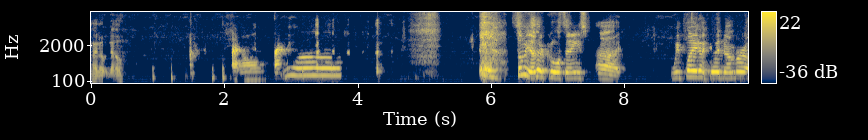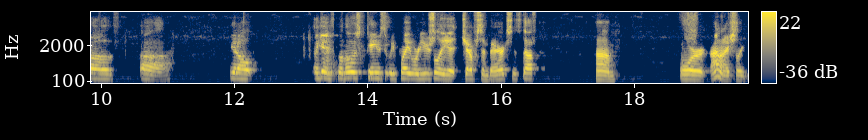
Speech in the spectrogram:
I don't know. Some of the other cool things. Uh, we played a good number of, uh, you know, again. So those games that we played were usually at Jefferson Barracks and stuff. Um, or I don't actually.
